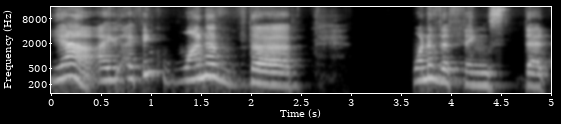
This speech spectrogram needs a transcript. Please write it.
yeah, I, I think one of the one of the things that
